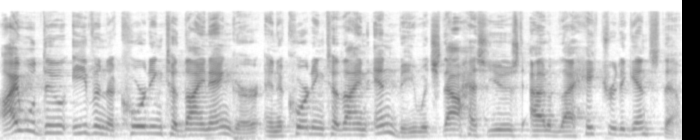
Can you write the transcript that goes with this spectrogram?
I will do even according to thine anger and according to thine envy, which thou hast used out of thy hatred against them.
